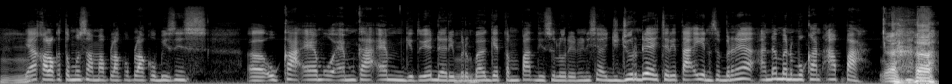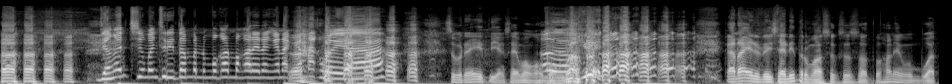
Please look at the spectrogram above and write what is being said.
mm-hmm. ya kalau ketemu sama pelaku pelaku bisnis uh, eh, UKM UMKM gitu ya dari mm-hmm. berbagai tempat di seluruh Indonesia jujur deh ceritain sebenarnya anda menemukan apa jangan cuma cerita menemukan makanan yang enak-enak loh ya sebenarnya itu yang saya mau ngomong uh, okay. karena Indonesia ini termasuk sesuatu hal yang membuat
